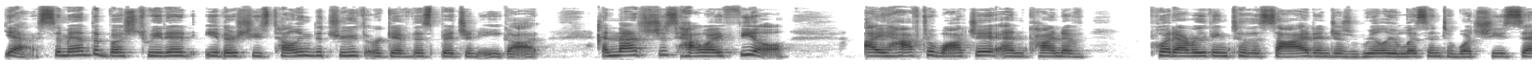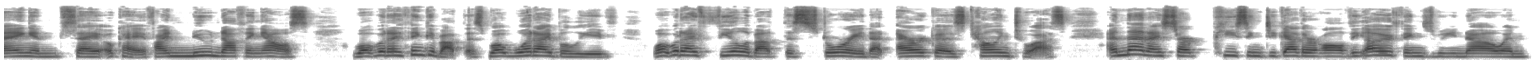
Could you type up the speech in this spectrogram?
Yeah samantha bush tweeted either she's telling the truth or give this bitch an egot. And that's just how i feel. I have to watch it and kind of put everything to the side and just really listen to what she's saying and say okay if i knew nothing else what would I think about this? What would I believe? What would I feel about this story that Erika is telling to us? And then I start piecing together all the other things we know and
